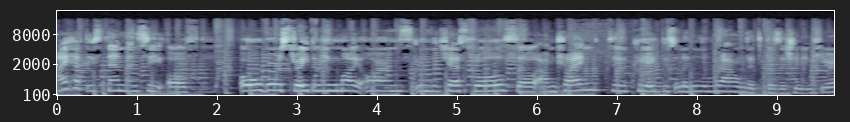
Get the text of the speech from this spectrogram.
I have this tendency of over straightening my arms in the chest roll. So I'm trying to create this little rounded position in here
